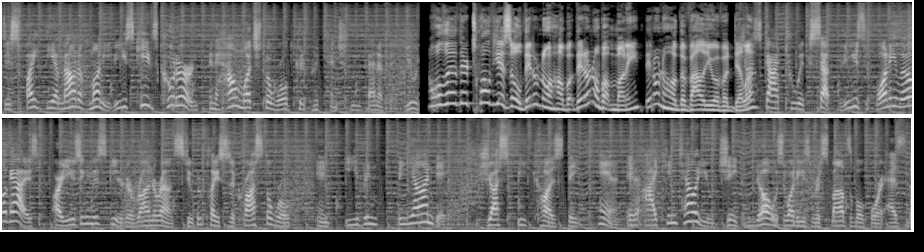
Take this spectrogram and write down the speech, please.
despite the amount of money these kids could earn and how much the world could potentially benefit. You Well, they're, they're 12 years old. They don't know how, but they don't know about money. They don't know how the value of a Dilla. just got to accept these funny little guys are using this gear to run around stupid places across the world and even beyond it. just because they can. And I can tell you, Jake knows what he's responsible for as the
